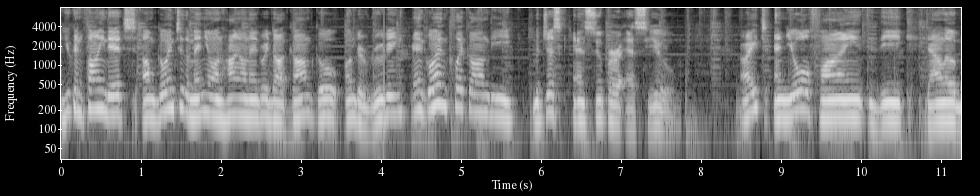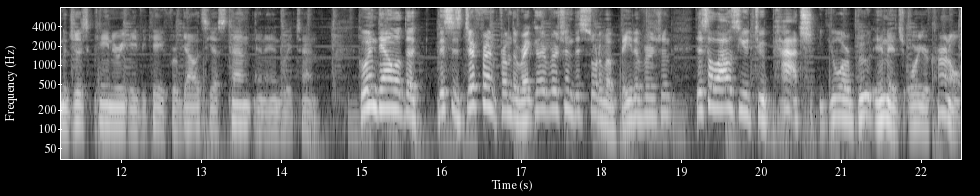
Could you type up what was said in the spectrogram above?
you can find it um, go into the menu on highonandroid.com, go under rooting, and go ahead and click on the Magisk and Super SU. Alright, and you'll find the download Magisk Canary APK for Galaxy S10 and Android 10. Go and download the, this is different from the regular version, this is sort of a beta version. This allows you to patch your boot image or your kernel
